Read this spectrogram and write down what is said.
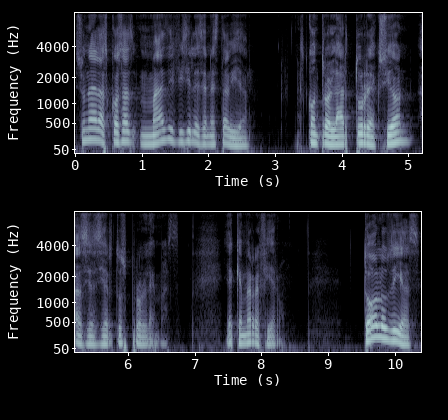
es una de las cosas más difíciles en esta vida, controlar tu reacción hacia ciertos problemas. ¿Y a qué me refiero? Todos los días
